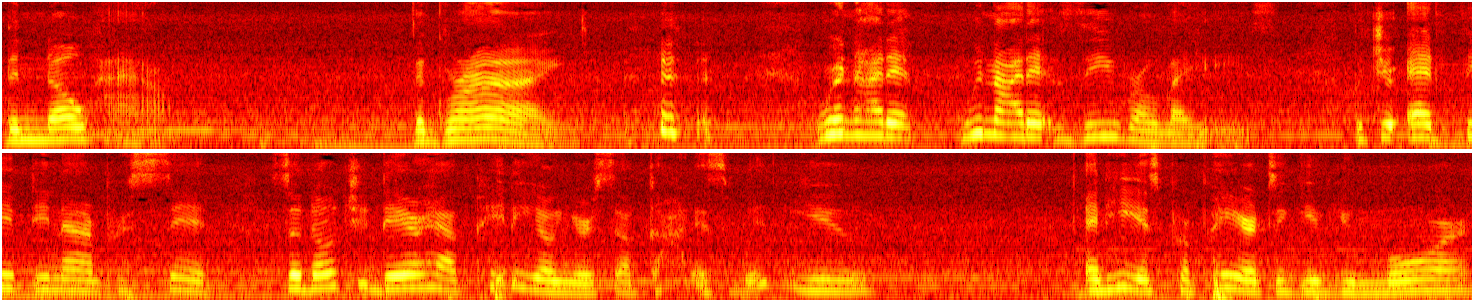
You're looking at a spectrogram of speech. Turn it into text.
the know how, the grind. we're not at we're not at zero, ladies, but you're at 59%. So don't you dare have pity on yourself. God is with you. And He is prepared to give you more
